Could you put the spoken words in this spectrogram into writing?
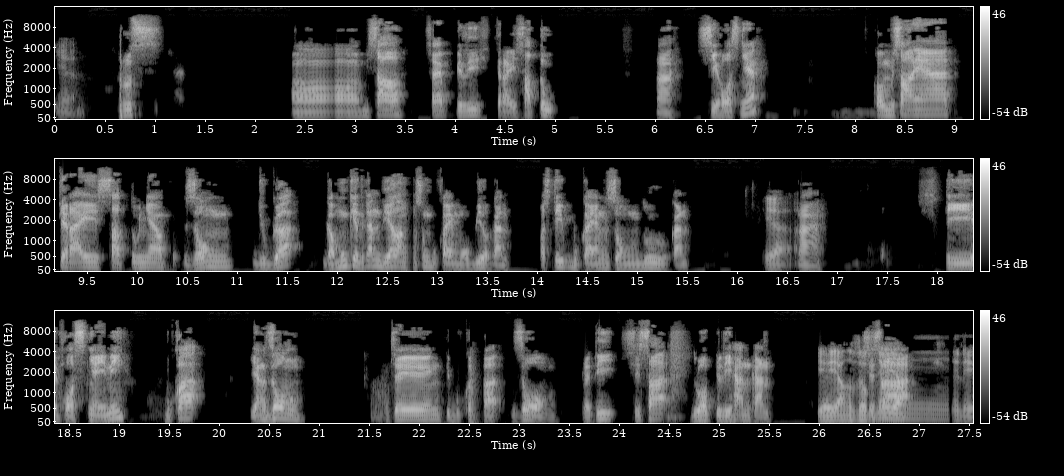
Ya. Terus eh, misal saya pilih tirai satu. Nah, si hostnya kalau misalnya tirai satunya zong juga gak mungkin kan dia langsung buka yang mobil kan. Pasti buka yang zong dulu kan. Ya. Nah, si hostnya ini buka yang zong. Jeng, dibuka zong. Berarti sisa dua pilihan kan. Ya yang zongnya Sisa- yang ini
